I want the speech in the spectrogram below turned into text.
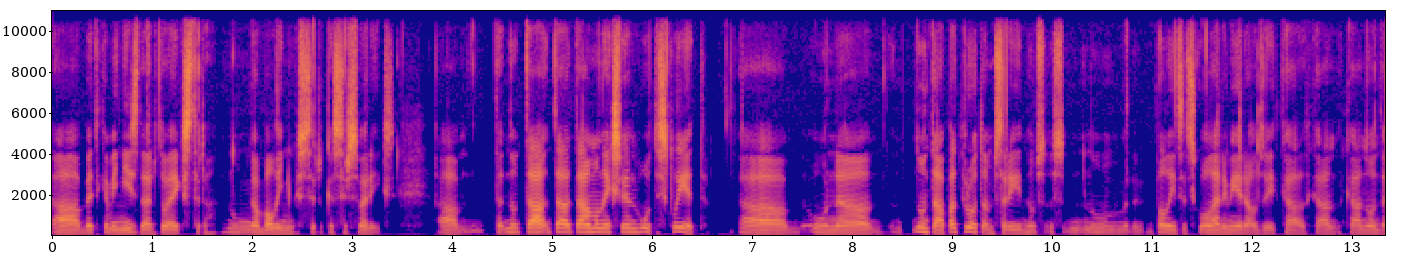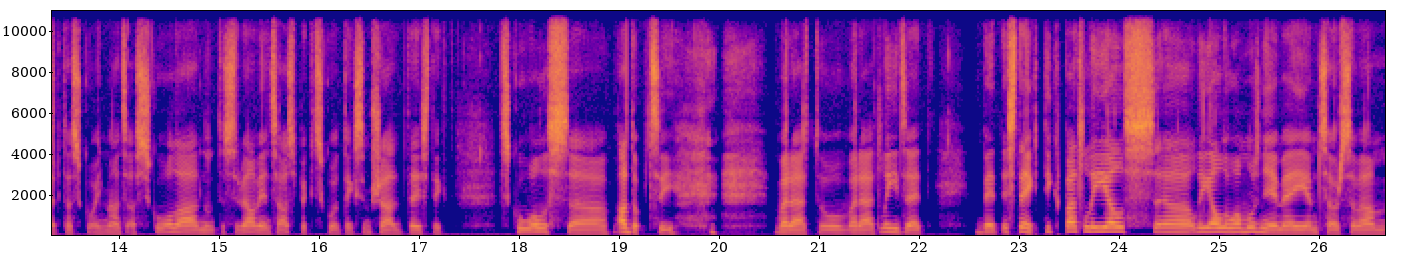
uh, bet ka viņi izdara to ekstra nu, gabaliņu, kas ir, kas ir svarīgs. Uh, tad, nu, tā, tā, tā, man liekas, viena būtiska lieta. Uh, un, uh, nu, tāpat, protams, arī nu, nu, palīdzēt skolēniem ieraudzīt, kā, kā, kā nodara tas, ko viņi mācās skolā. Nu, tas ir vēl viens aspekts, ko teiksim, šāda teikt, skolas uh, adopcija varētu, varētu līdzēt. Bet es teiktu, tikpat liels, uh, liela loma uzņēmējiem caur savām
